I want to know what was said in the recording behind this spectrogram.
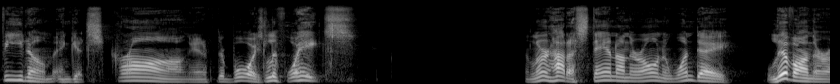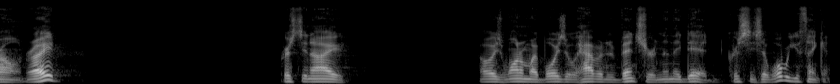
feed them and get strong. And if they're boys, lift weights and learn how to stand on their own and one day live on their own, right? Christy and I I always wanted my boys to have an adventure, and then they did. Christy said, What were you thinking?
